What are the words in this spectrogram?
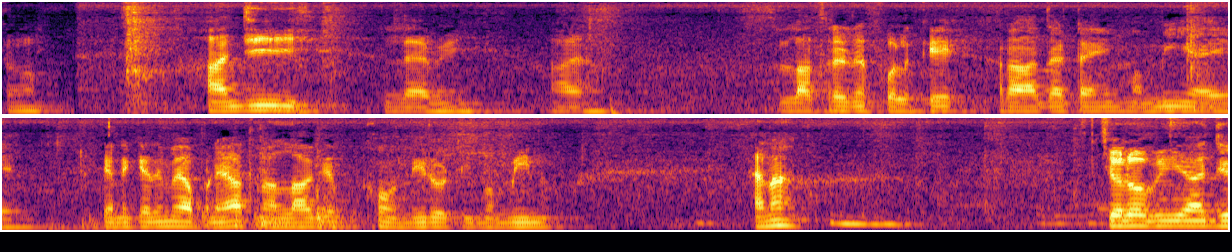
ਚਲੋ। ਹਾਂਜੀ, ਲੈ ਵੀ, ਆਇਆ। ਆ ਲਾਥਰੇ ਨੇ ਫੁਲਕੇ। ਰਾਤ ਦਾ ਟਾਈਮ ਮੰਮੀ ਆਏ। ਕਹਿੰਦੇ ਕਹਿੰਦੇ ਮੈਂ ਆਪਣੇ ਹੱਥ ਨਾਲ ਲਾ ਕੇ ਖਵਾਉਣੀ ਰੋਟੀ ਮੰਮੀ ਨੂੰ। ਹੈਨਾ? ਚਲੋ ਵੀ ਅੱਜ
